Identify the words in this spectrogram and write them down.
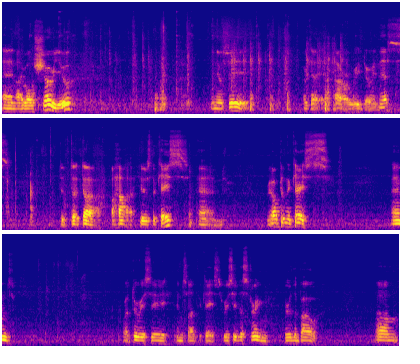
And I will show you. And you'll see. Okay, how are we doing this? Da, da, da. Aha, here's the case, and we open the case. And what do we see inside the case? We see the string or the bow. Um,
